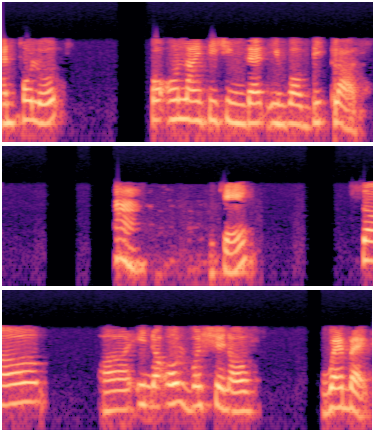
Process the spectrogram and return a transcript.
and followed for online teaching that involve big class? Hmm. Okay. So, uh, in the old version of WebEx,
